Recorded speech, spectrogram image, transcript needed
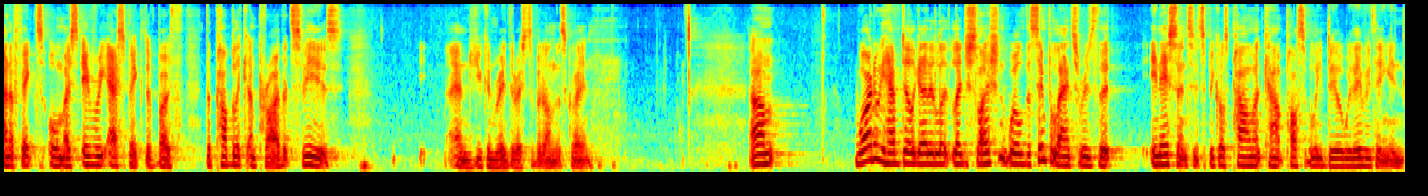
and affects almost every aspect of both the public and private spheres. And you can read the rest of it on the screen. Um, why do we have delegated le legislation? Well, the simple answer is that, in essence, it's because Parliament can't possibly deal with everything in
